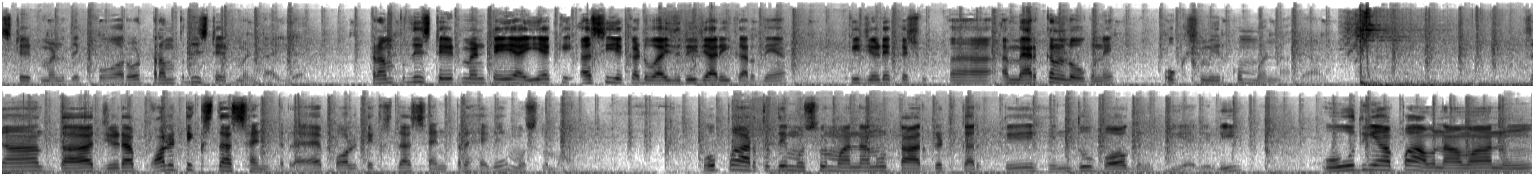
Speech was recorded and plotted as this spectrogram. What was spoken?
ਸਟੇਟਮੈਂਟ ਦੇਖੋ ਔਰ ਉਹ ਟਰੰਪ ਦੀ ਸਟੇਟਮੈਂਟ ਆਈ ਹੈ। ਟਰੰਪ ਦੀ ਸਟੇਟਮੈਂਟ ਇਹ ਆਈ ਹੈ ਕਿ ਅਸੀਂ ਇੱਕ ਐਡਵਾਈਜ਼ਰੀ ਜਾਰੀ ਕਰਦੇ ਹਾਂ ਕਿ ਜਿਹੜੇ ਕਸ਼ ਅ, ਅਮਰੀਕਨ ਲੋਕ ਨੇ ਉਹ ਕਸ਼ਮੀਰ ਘੁੰਮਣ ਨਾ ਜਾਣ। ਜਾਂ ਦਾ ਜਿਹੜਾ ਪੋਲਿਟਿਕਸ ਦਾ ਸੈਂਟਰ ਹੈ ਪੋਲਿਟਿਕਸ ਦਾ ਸੈਂਟਰ ਹੈਗੇ ਮੁਸਲਮਾਨ। ਉਹ ਭਾਰਤ ਦੇ ਮੁਸਲਮਾਨਾਂ ਨੂੰ ਟਾਰਗੇਟ ਕਰਕੇ ਹਿੰਦੂ ਬਹੁ ਗਿਣਤੀ ਹੈ ਜਿਹੜੀ ਉਹਦੀਆਂ ਭਾਵਨਾਵਾਂ ਨੂੰ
